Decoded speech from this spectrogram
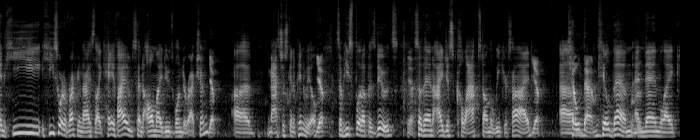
and he he sort of recognized like, hey, if I send all my dudes one direction, Yep. uh, Matt's just gonna pinwheel. Yep. So he split up his dudes. Yeah. So then I just collapsed on the weaker side. Yep. um, Killed them. Killed them, and then like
